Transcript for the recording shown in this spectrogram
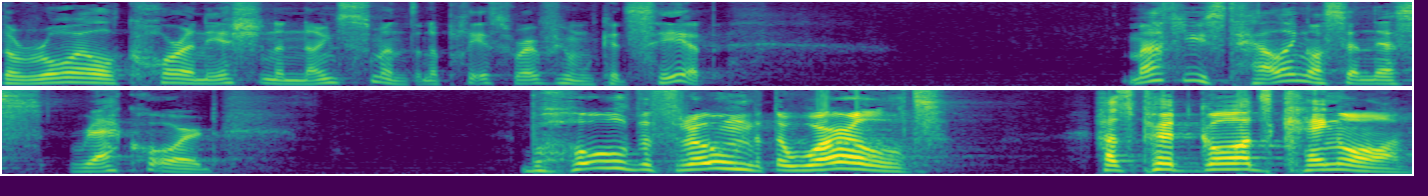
the royal coronation announcement in a place where everyone could see it. Matthew's telling us in this record Behold the throne that the world has put God's king on.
